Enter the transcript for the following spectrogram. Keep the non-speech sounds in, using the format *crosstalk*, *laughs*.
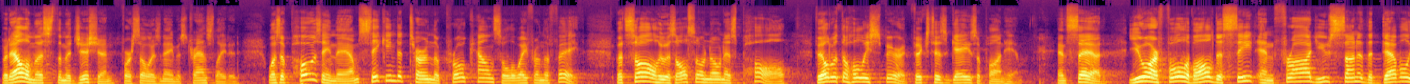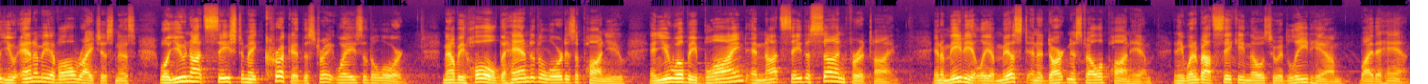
But Elymas, the magician, for so his name is translated, was opposing them, seeking to turn the proconsul away from the faith. But Saul, who is also known as Paul, filled with the Holy Spirit, fixed his gaze upon him and said, you are full of all deceit and fraud, you son of the devil, you enemy of all righteousness. Will you not cease to make crooked the straight ways of the Lord? Now behold, the hand of the Lord is upon you, and you will be blind and not see the sun for a time. And immediately a mist and a darkness fell upon him, and he went about seeking those who would lead him by the hand.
